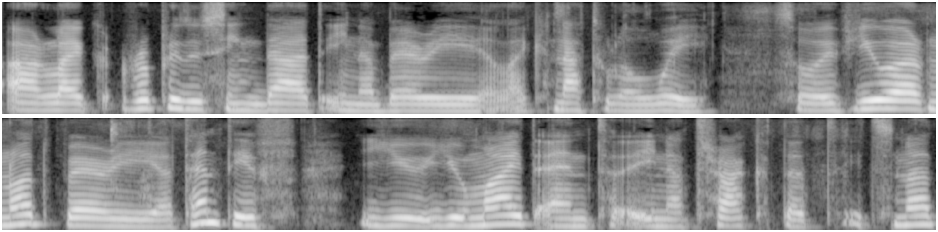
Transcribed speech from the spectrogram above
are like reproducing that in a very like natural way. So if you are not very attentive, you you might end in a track that it's not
